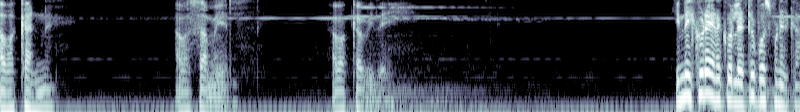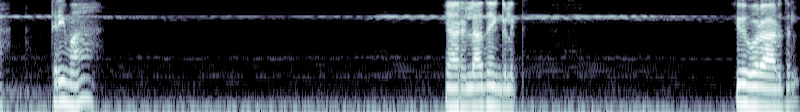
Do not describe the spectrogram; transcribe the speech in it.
அவ கண்ணு அவ சமையல் அவ கவிதை. இன்னைக்கு கூட எனக்கு ஒரு லெட்டர் போஸ்ட் பண்ணியிருக்கா தெரியுமா? யார் இல்லாத எங்களுக்கு. இது ஒரு ஆறுதல்.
